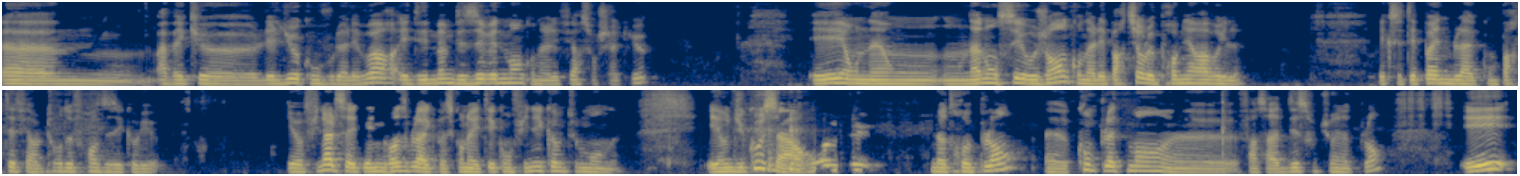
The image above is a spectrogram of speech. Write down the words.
euh, avec euh, les lieux qu'on voulait aller voir et des, même des événements qu'on allait faire sur chaque lieu. Et on, on, on annonçait aux gens qu'on allait partir le 1er avril et que c'était pas une blague, qu'on partait faire le tour de France des écolieux. Et au final, ça a été une grosse blague parce qu'on a été confinés comme tout le monde. Et donc du coup, ça a revu notre plan euh, complètement, euh, enfin ça a déstructuré notre plan. Et,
